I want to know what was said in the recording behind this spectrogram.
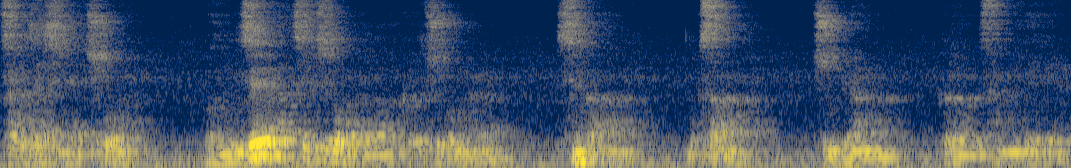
자기 자신의 죽음을 언제 닥칠지도 모르는 그 죽음을 생각하며 묵상하며 준비하는 그런 삶이 되길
